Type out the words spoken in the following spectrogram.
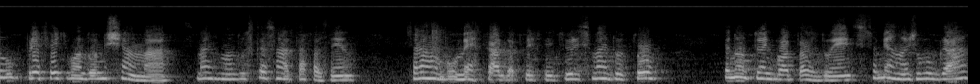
o prefeito mandou me chamar. Disse, mas mandou, o que a senhora está fazendo? A senhora arrumou o mercado da prefeitura? Eu disse, mas doutor, eu não tenho onde botar os doentes. Se eu me arranjo lugar,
